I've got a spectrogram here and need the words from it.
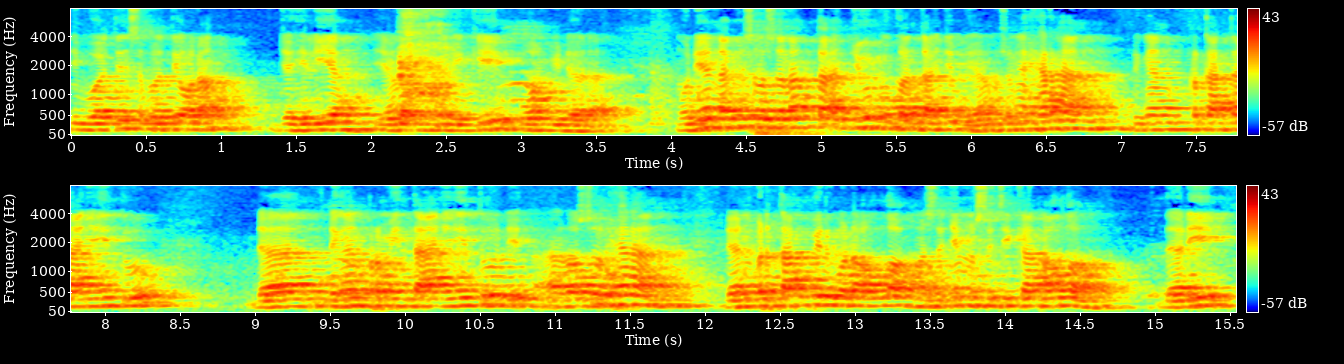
dibuatin seperti orang jahiliyah yang memiliki buah bidara. Kemudian Nabi SAW takjub bukan takjub ya, maksudnya heran dengan perkataannya itu dan dengan permintaannya itu Rasul heran dan bertakbir kepada Allah, maksudnya mensucikan Allah dari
